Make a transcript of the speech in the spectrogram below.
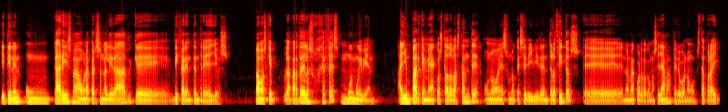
y tienen un carisma o una personalidad que diferente entre ellos. Vamos, que la parte de los jefes, muy, muy bien. Hay un par que me ha costado bastante. Uno es uno que se divide en trocitos. Eh, no me acuerdo cómo se llama, pero bueno, está por ahí.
